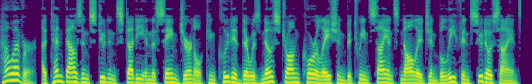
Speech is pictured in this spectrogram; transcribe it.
However, a 10,000-student study in the same journal concluded there was no strong correlation between science knowledge and belief in pseudoscience.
